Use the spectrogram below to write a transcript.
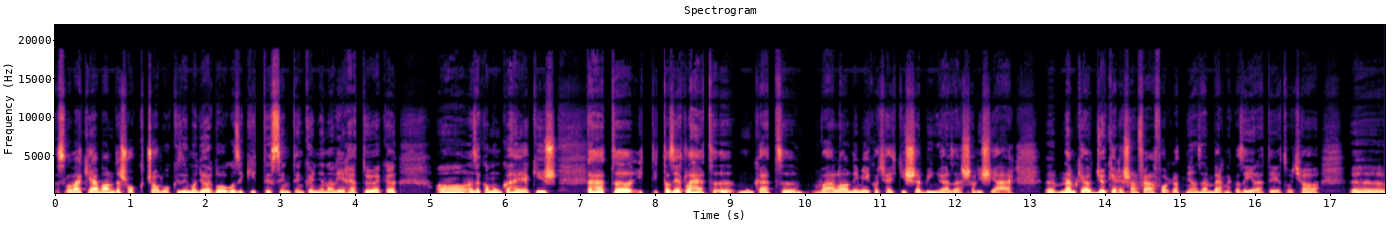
Szlovákiában, de sok csalóközi magyar dolgozik itt, és szintén könnyen elérhetőek a, ezek a munkahelyek is. Tehát uh, itt, itt azért lehet uh, munkát uh, vállalni, még hogyha egy kisebb ingázással is jár. Uh, nem kell gyökeresen felforgatni az embernek az életét, hogyha uh,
